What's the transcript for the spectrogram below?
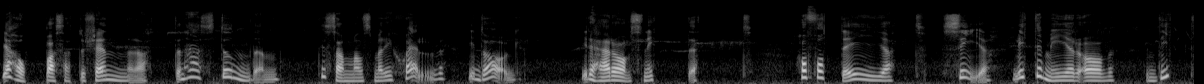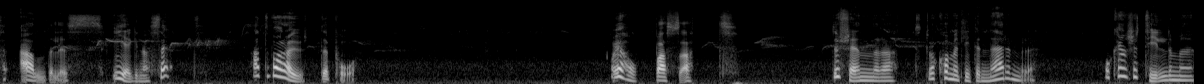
Jag hoppas att du känner att den här stunden tillsammans med dig själv idag, i det här avsnittet, har fått dig att se lite mer av ditt alldeles egna sätt att vara ute på. Och jag hoppas att du känner att du har kommit lite närmre och kanske till och med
